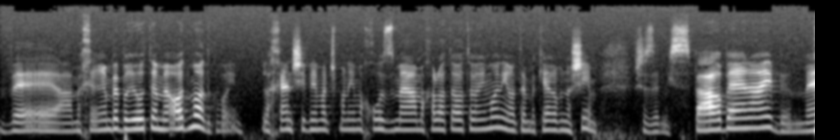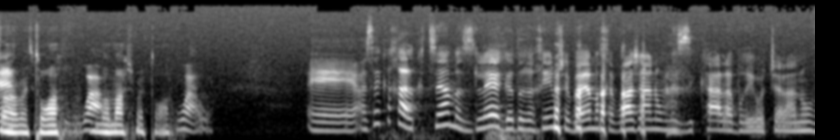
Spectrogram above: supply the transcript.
והמחירים בבריאות הם מאוד מאוד גבוהים. לכן 70 עד 80 אחוז מהמחלות האוטואימוניות הם בקרב נשים שזה מספר בעיניי באמת מטורף. ממש מטורף. וואו. אז זה ככה על קצה המזלג הדרכים שבהם החברה שלנו מזיקה לבריאות שלנו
